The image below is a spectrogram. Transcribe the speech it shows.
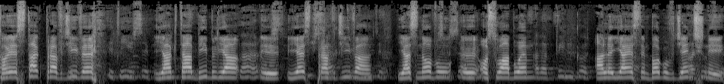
To jest tak prawdziwe, jak ta Biblia y, jest prawdziwa. Ja znowu y, osłabłem, ale ja jestem Bogu wdzięczny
